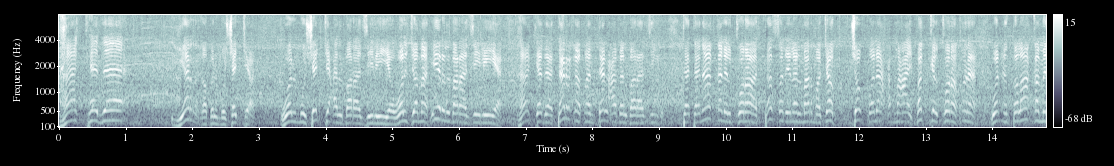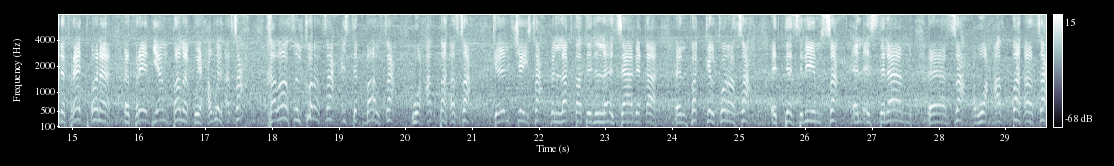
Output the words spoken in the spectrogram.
هكذا يرغب المشجع والمشجع البرازيلية والجماهير البرازيلية. هكذا ترغب أن تلعب البرازيل. تتناقل الكرات تصل إلى المرمى. شوف شوف ولاحظ معي فك الكرة هنا. والانطلاقة من فريد هنا. فريد ينطلق ويحولها صح. خلاص الكرة صح استقبال صح وحطها صح. كل شيء صح في اللقطة السابقة. الفك الكرة صح التسليم صح الاستلام آه، صح وحطها صح.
